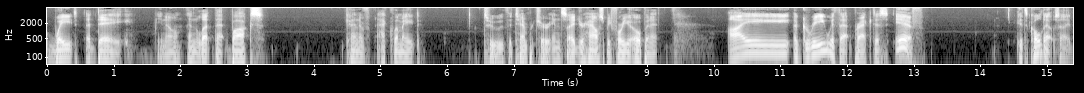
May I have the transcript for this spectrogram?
wait a day, you know, and let that box kind of acclimate to the temperature inside your house before you open it. I agree with that practice if it's cold outside,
